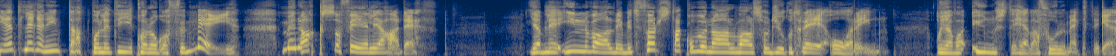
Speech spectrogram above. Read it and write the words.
egentligen inte att politik var något för mig, men ack så fel jag hade. Jag blev invald i mitt första kommunalval som 23-åring och jag var yngst i hela fullmäktige.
